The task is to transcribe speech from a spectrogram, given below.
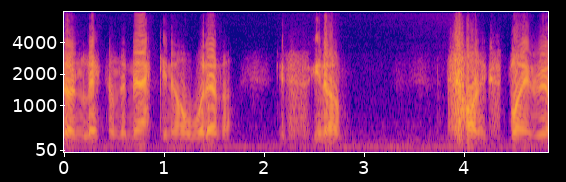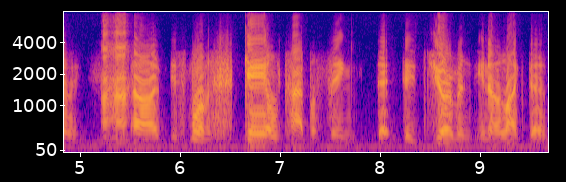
certain lick on the neck, you know, whatever. It's you know, it's hard to explain really. Uh-huh. Uh, it's more of a scale type of thing that the German, you know, like the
